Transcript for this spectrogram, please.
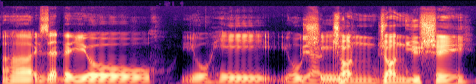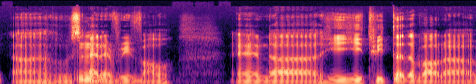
Uh, is that the Yo Yo Hey Yo Yeah, John John Youshaei, uh, who's Mm. at every vowel, and uh, he he tweeted about uh,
